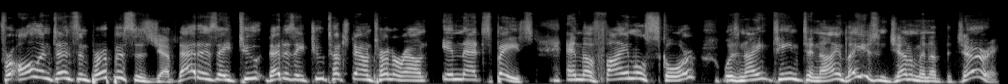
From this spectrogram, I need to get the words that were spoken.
for all intents and purposes, Jeff. That is a two that is a two touchdown turnaround in that space, and the final score was 19 to nine. Ladies and gentlemen of the jury,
